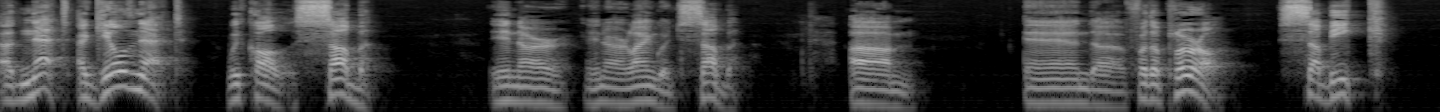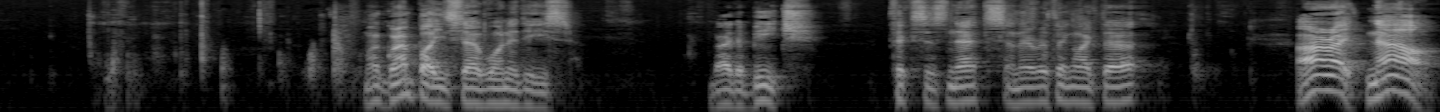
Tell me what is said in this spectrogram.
A net, a gill net, we call sub in our, in our language, sub. Um, and, uh, for the plural, sabik. My grandpa used to have one of these by the beach, fixes nets and everything like that. All right, now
